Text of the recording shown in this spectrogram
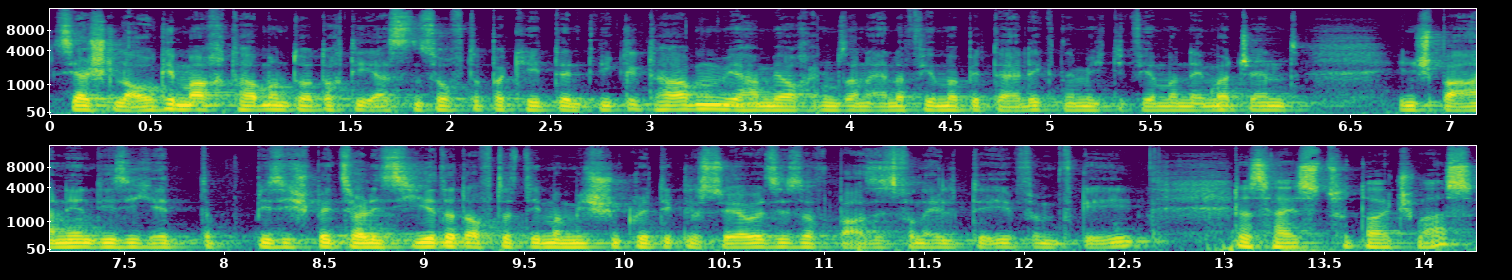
sehr schlau gemacht haben und dort auch die ersten Softwarepakete entwickelt haben. Wir haben ja auch uns an einer Firma beteiligt, nämlich die Firma Nemagent in Spanien, die sich, die sich spezialisiert hat auf das Thema Mission Critical Services auf Basis von LTE 5G. Das heißt zu Deutsch was?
